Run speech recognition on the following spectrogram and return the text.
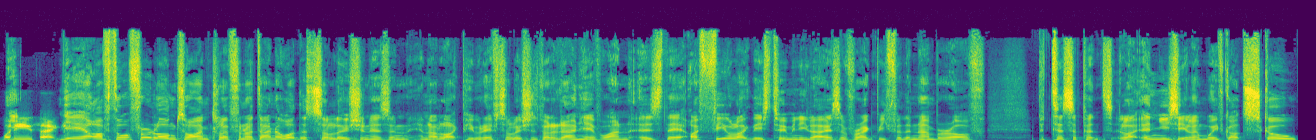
what do you think? Yeah, I've thought for a long time, Cliff, and I don't know what the solution is, and, and I like people to have solutions, but I don't have one, is that I feel like there's too many layers of rugby for the number of participants. Like in New Zealand, we've got school,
